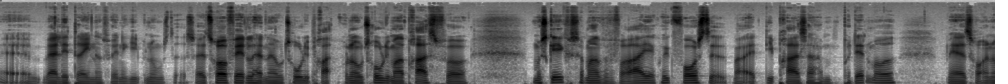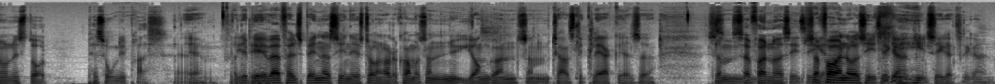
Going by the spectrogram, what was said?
øh, være lidt drænet for energi på nogle steder. Så jeg tror, at Vettel han er utrolig, under utrolig meget pres for, måske ikke så meget for Ferrari. Jeg kunne ikke forestille mig, at de presser ham på den måde, men jeg tror, han er under et stort personligt pres. Øh, ja, fordi og det, det bliver i hvert fald spændende at se næste år, når der kommer sådan en ny young gun som Charles Leclerc. Altså, som, så får han noget at se til. Så får han noget at se til, det, det er helt sikkert. Det gør han.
